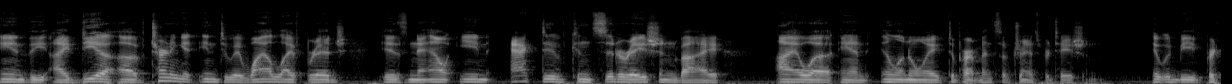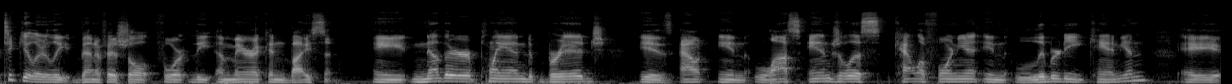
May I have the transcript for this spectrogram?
and the idea of turning it into a wildlife bridge is now in active consideration by Iowa and Illinois departments of transportation it would be particularly beneficial for the American bison. Another planned bridge is out in Los Angeles, California, in Liberty Canyon, a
